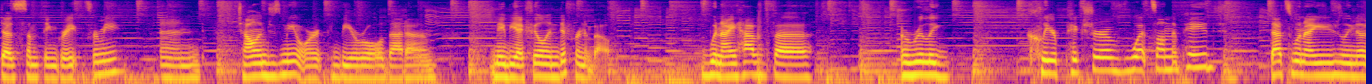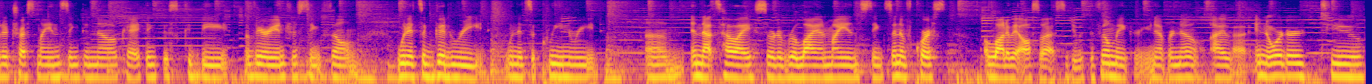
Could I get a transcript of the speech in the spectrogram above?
does something great for me and challenges me, or it could be a role that um, maybe I feel indifferent about. When I have uh, a really clear picture of what's on the page, that's when I usually know to trust my instinct and know, okay, I think this could be a very interesting film. When it's a good read, when it's a clean read. Um, and that's how I sort of rely on my instincts. And of course, a lot of it also has to do with the filmmaker. You never know. Uh, in order to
